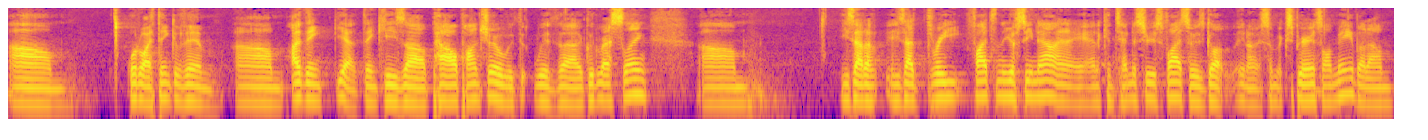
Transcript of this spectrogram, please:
um, what do I think of him? Um, I think yeah, I think he's a power puncher with with uh, good wrestling. Um, he's had a he's had three fights in the UFC now and a, and a, contender series fight, so he's got you know some experience on me. But um,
